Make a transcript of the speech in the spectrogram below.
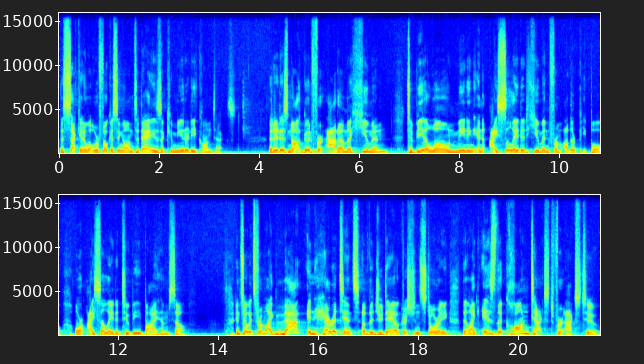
the second and what we're focusing on today is a community context. That it is not good for Adam, a human, to be alone, meaning an isolated human from other people or isolated to be by himself. And so it's from like that inheritance of the Judeo Christian story that like is the context for Acts 2.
